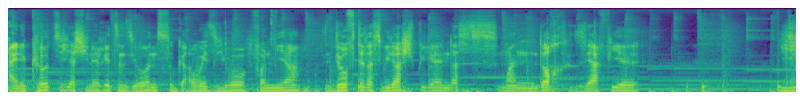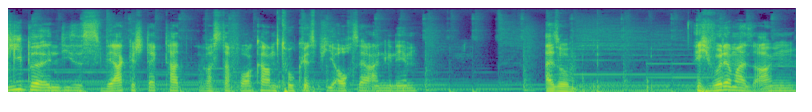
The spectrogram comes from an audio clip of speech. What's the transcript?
Eine kürzlich erschienene Rezension zu Gawe Zero von mir durfte das widerspiegeln, dass man doch sehr viel Liebe in dieses Werk gesteckt hat, was davor kam. Tokyo SP auch sehr angenehm. Also, ich würde mal sagen,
